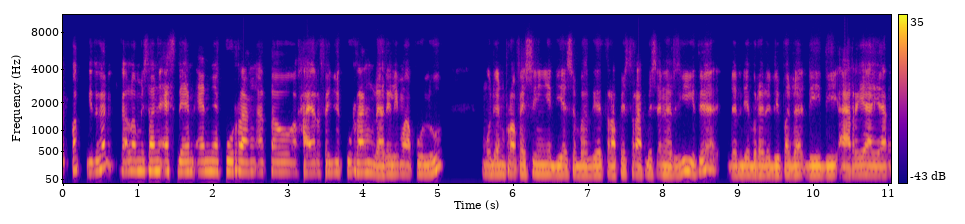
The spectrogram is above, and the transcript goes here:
repot gitu kan. Kalau misalnya SDNN-nya kurang atau HRV-nya kurang dari 50, kemudian profesinya dia sebagai terapis-terapis energi gitu ya, dan dia berada di pada di, di area yang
